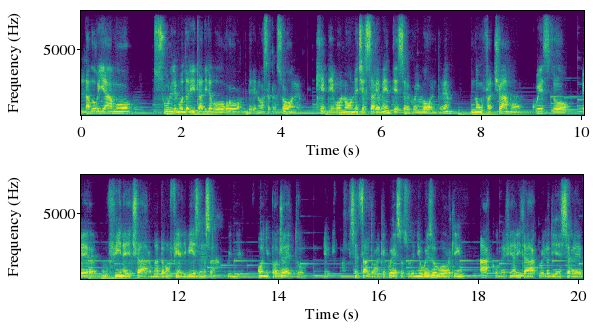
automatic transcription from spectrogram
lavoriamo sulle modalità di lavoro delle nostre persone, che devono necessariamente essere coinvolte. Non facciamo questo per un fine HR, ma per un fine di business. Quindi ogni progetto, e senz'altro anche questo sulle New Ways of Working, ha come finalità quello di essere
